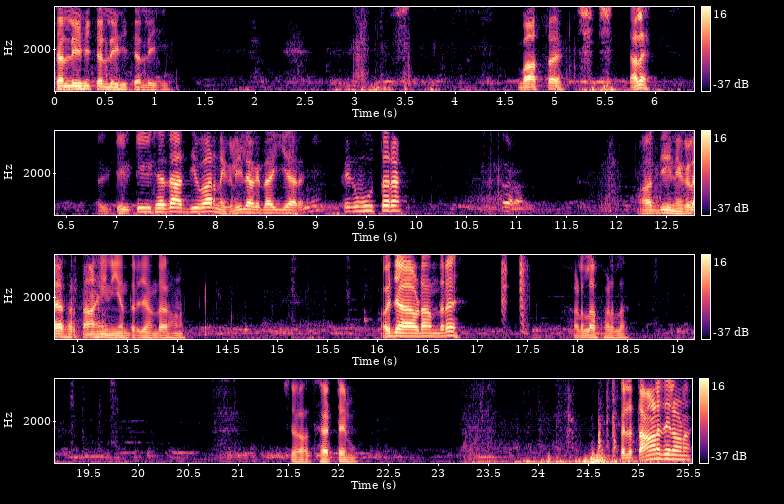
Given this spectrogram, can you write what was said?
ਚੱਲੀ ਹੀ ਚੱਲੀ ਹੀ ਚੱਲੀ ਹੀ ਬਸ। ਚੱਲ। ਟੀ ਟੀ ਹੈ ਤਾਂ ਅੱਜ ਹੀ ਬਾਹਰ ਨਿਕਲੀ ਲੱਗਦਾ ਯਾਰ। ਕਿ ਕਬੂਤਰ? ਅੱਜ ਹੀ ਨਿਕਲਿਆ ਫਿਰ ਤਾਂ ਹੀ ਨਹੀਂ ਅੰਦਰ ਜਾਂਦਾ ਹੁਣ। ਉਹ ਜਾਵੜਾ ਅੰਦਰ। ਫੜ ਲਾ ਫੜ ਲਾ। ਚਲ, ਸੈੱਟ ਇਹਨੂੰ। ਪਹਿਲਾਂ ਤਾਣ ਦੇ ਲਾਉਣਾ।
